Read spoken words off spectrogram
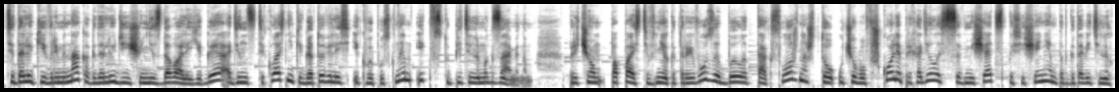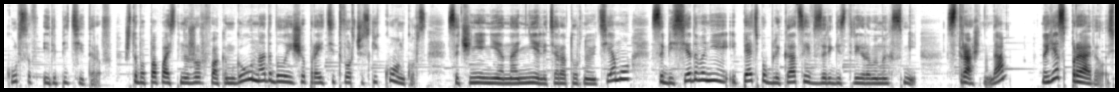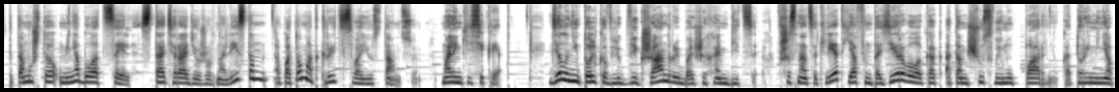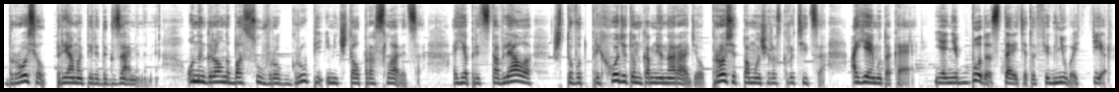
В те далекие времена, когда люди еще не сдавали ЕГЭ, одиннадцатиклассники готовились и к выпускным, и к вступительным экзаменам. Причем попасть в некоторые вузы было так сложно, что учебу в школе приходилось совмещать с посещением подготовительных курсов и репетиторов. Чтобы попасть на журфак МГУ, надо было еще пройти творческий конкурс, сочинение на нелитературную тему, собеседование и пять публикаций в зарегистрированных СМИ. Страшно, да? Но я справилась, потому что у меня была цель – стать радиожурналистом, а потом открыть свою станцию. Маленький секрет. Дело не только в любви к жанру и больших амбициях. В 16 лет я фантазировала, как отомщу своему парню, который меня бросил прямо перед экзаменами. Он играл на басу в рок-группе и мечтал прославиться. А я представляла, что вот приходит он ко мне на радио, просит помочь раскрутиться, а я ему такая «Я не буду ставить эту фигню в эфир».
